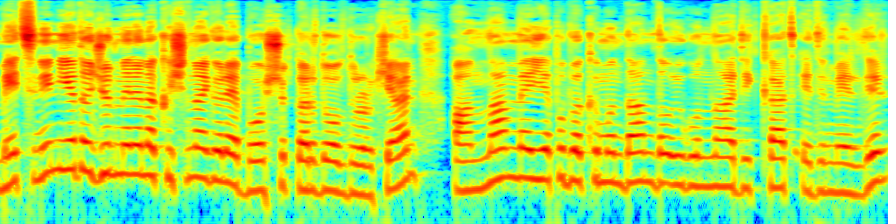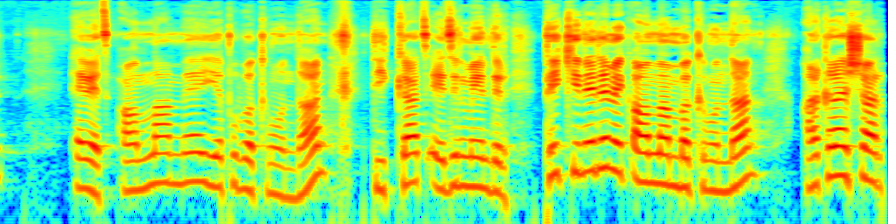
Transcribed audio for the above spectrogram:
metnin ya da cümlenin akışına göre boşlukları doldururken anlam ve yapı bakımından da uygunluğa dikkat edilmelidir. Evet anlam ve yapı bakımından dikkat edilmelidir. Peki ne demek anlam bakımından? Arkadaşlar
